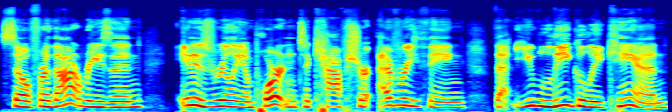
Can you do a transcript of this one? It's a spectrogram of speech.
So, for that reason, it is really important to capture everything that you legally can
